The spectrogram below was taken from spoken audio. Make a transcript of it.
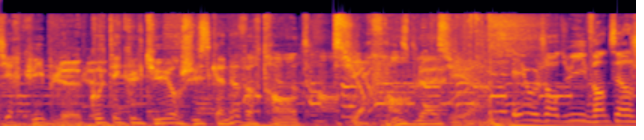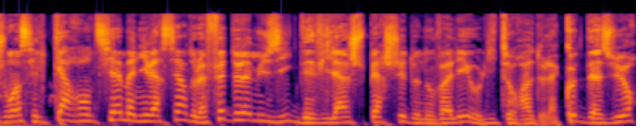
Circuit bleu, côté culture jusqu'à 9h30 sur France Bleu Azur. Et aujourd'hui, 21 juin, c'est le 40e anniversaire de la fête de la musique des villages perchés de nos vallées au littoral de la Côte d'Azur.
